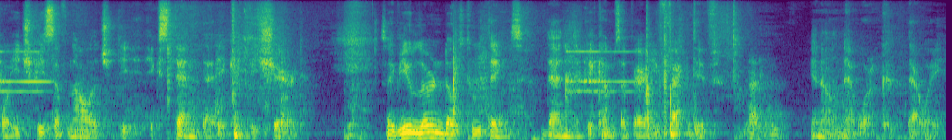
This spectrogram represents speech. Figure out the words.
for each piece of knowledge the extent that it can be shared so if you learn those two things then it becomes a very effective you know network that way.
